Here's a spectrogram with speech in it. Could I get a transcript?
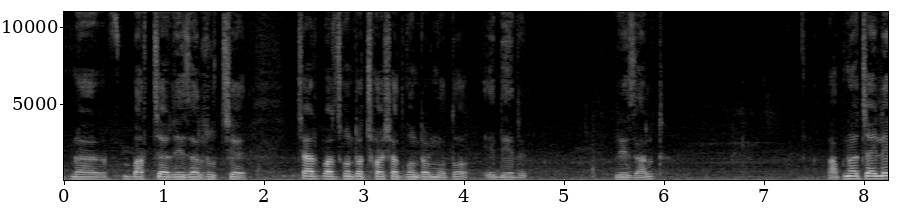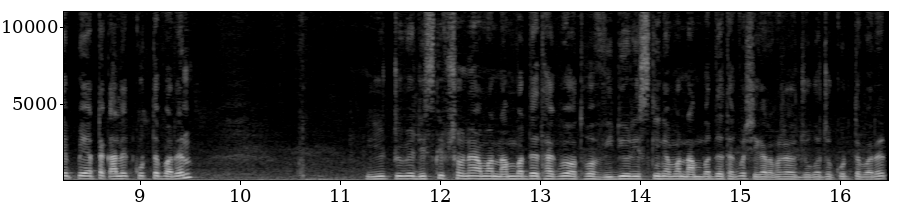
আপনার বাচ্চার রেজাল্ট হচ্ছে চার পাঁচ ঘণ্টা, ছয় সাত ঘণ্টার মতো এদের রেজাল্ট। আপনারা চাইলে পেয়ারটা কালেক্ট করতে পারেন। ইউটিউবে ডিসক্রিপশনে আমার নাম্বার দেওয়া থাকবে অথবা ভিডিওর স্ক্রিনে আমার নাম্বার দেওয়া থাকবে, সেখানে আমার সাথে যোগাযোগ করতে পারেন।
